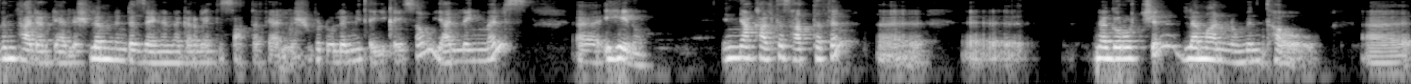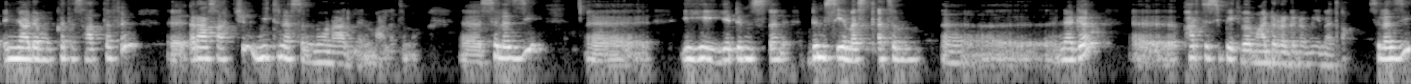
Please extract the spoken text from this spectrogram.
ምን ታደርጊያለሽ? ለምን እንደዚህ አይነት ነገር ላይ ትሳተፊያለሽ? ብሎ ለሚጠይቀኝ ሰው ያለኝ መልስ ይሄ ነው። እኛ ካልተሳተፍን ነገሮችን ለማን ነው ምንተወው እኛ ደግሞ ከተሳተፍን ራሳችን ዊትነስ እንሆናለን ማለት ነው። ስለዚህ ይሄ ድምፅ የመስጠትም ነገር ፓርቲሲፔት በማድረግ ነው የሚመጣው። ስለዚህ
